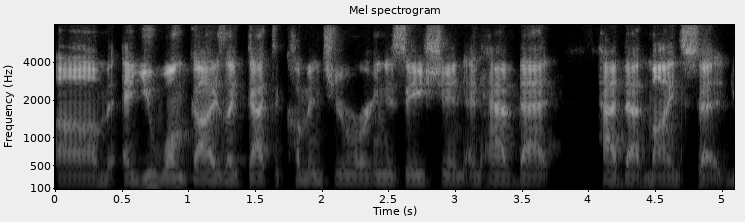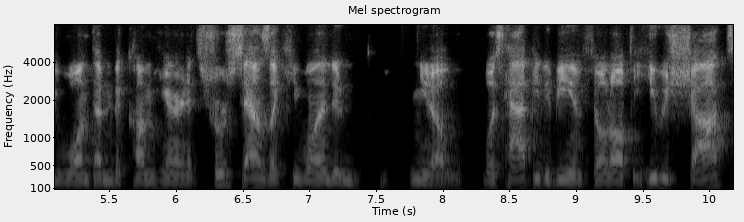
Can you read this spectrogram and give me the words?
Um, and you want guys like that to come into your organization and have that have that mindset. You want them to come here, and it sure sounds like he wanted to, you know, was happy to be in Philadelphia. He was shocked.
